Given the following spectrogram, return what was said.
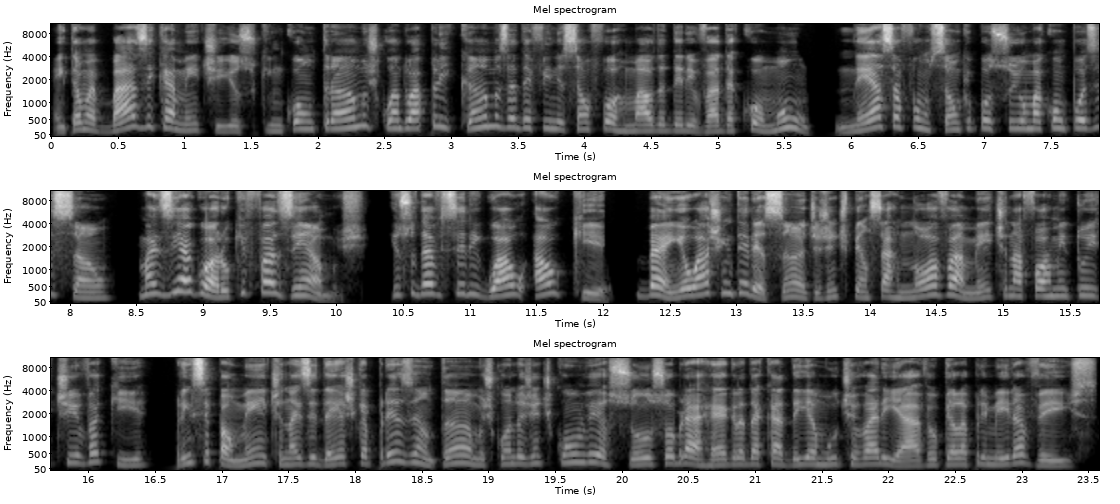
Então, é basicamente isso que encontramos quando aplicamos a definição formal da derivada comum nessa função que possui uma composição. Mas e agora, o que fazemos? Isso deve ser igual ao quê? Bem, eu acho interessante a gente pensar novamente na forma intuitiva aqui principalmente nas ideias que apresentamos quando a gente conversou sobre a regra da cadeia multivariável pela primeira vez.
